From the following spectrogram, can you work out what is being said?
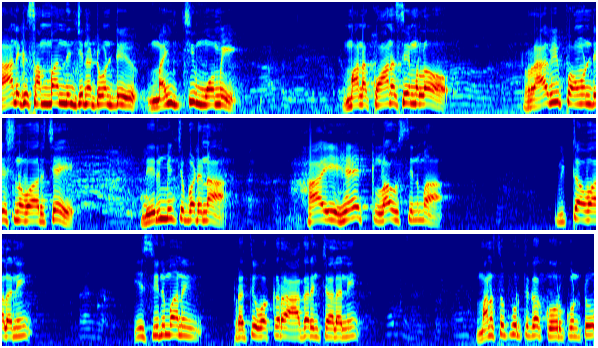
దానికి సంబంధించినటువంటి మంచి మొమి మన కోనసీమలో రావి ఫౌండేషన్ వారిచే నిర్మించబడిన hi hate love cinema hit అవ్వాలని ఈ సినిమాని ప్రతి ఒక్కరూ ఆదరించాలని మనస్ఫూర్తిగా కోరుకుంటూ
